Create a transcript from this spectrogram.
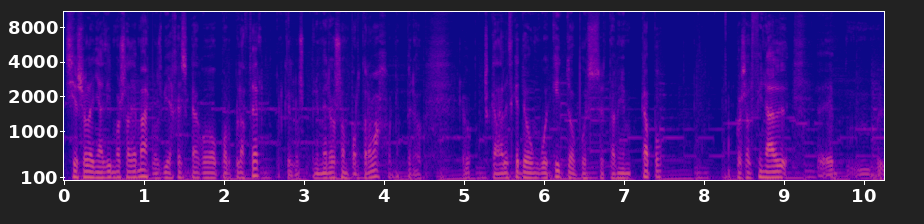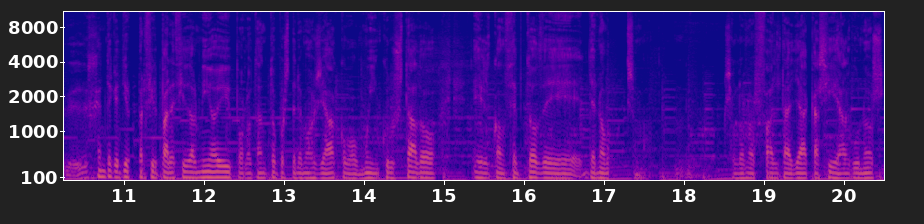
Si eso le añadimos además los viajes que hago por placer, porque los primeros son por trabajo, pero pues, cada vez que tengo un huequito, pues también me capo pues al final eh, gente que tiene un perfil parecido al mío y por lo tanto pues tenemos ya como muy incrustado el concepto de, de nomadismo. Solo nos falta ya casi algunos...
